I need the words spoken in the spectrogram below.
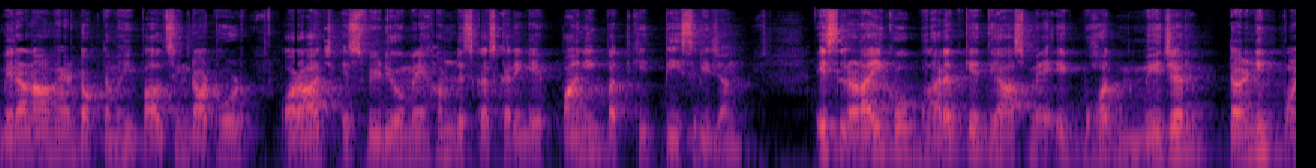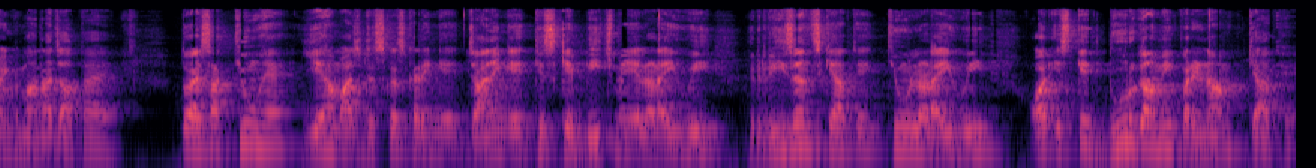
मेरा नाम है डॉक्टर महिपाल सिंह राठौड़ और आज इस वीडियो में हम डिस्कस करेंगे पानीपत की तीसरी जंग। इस लड़ाई को भारत के इतिहास में एक बहुत मेजर टर्निंग पॉइंट माना जाता है। तो ऐसा क्यों है? ये हम आज डिस्कस करेंगे, जानेंगे किसके बीच में ये लड़ाई हुई रीजंस क्या थे, क्यों लड़ाई हुई और इसके दूरगामी परिणाम क्या थे।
